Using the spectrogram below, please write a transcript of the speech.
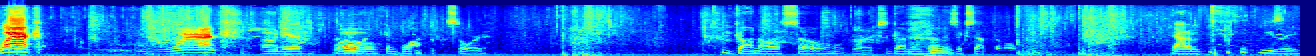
Whack! Whack! Oh dear. You Whoa. can block with the sword. Gun also works. Gun gun is acceptable. Got him. Easy.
